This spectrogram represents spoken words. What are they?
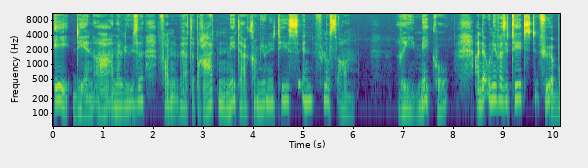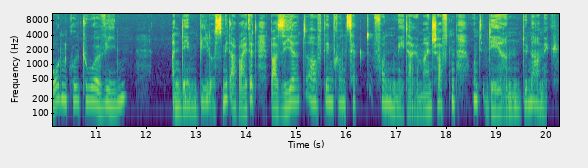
E-DNA-Analyse von Vertebraten Meta-Communities in Flussauen. RIMECO an der Universität für Bodenkultur Wien an dem Bilus mitarbeitet, basiert auf dem Konzept von Metagemeinschaften und deren Dynamik.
